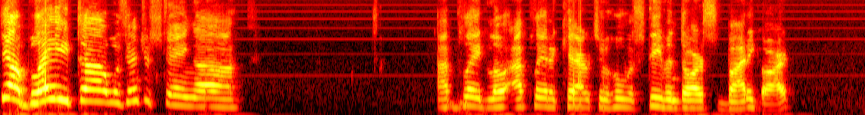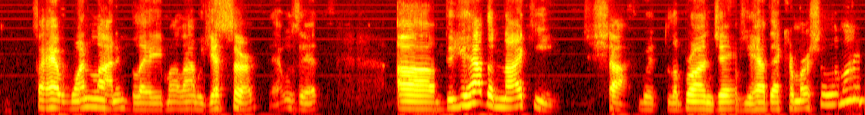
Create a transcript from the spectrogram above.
Yeah, Blade uh, was interesting. Uh, I played low. I played a character who was Stephen Dorff's bodyguard. So I had one line in Blade. My line was "Yes, sir." That was it. Uh, do you have the Nike shot with LeBron James? You have that commercial of mine?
